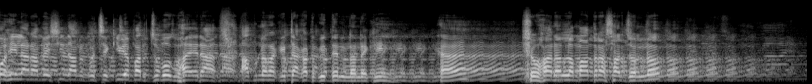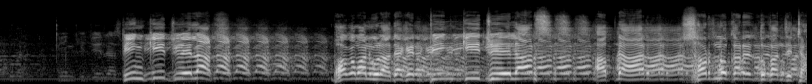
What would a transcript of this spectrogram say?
মহিলারা বেশি দান করছে। কি ব্যাপার, যুবক ভাইরা আপনারা কি টাকা টুকি দেন না নাকি? হ্যাঁ? সোহান আল্লাহ মাদ্রাসার জন্য। পিঙ্কি জুয়েলার্স। ভগবানগুলা, দেখেন, পিঙ্কি জুয়েলার্স, আপনার স্বর্ণকারের দোকান যেটা।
